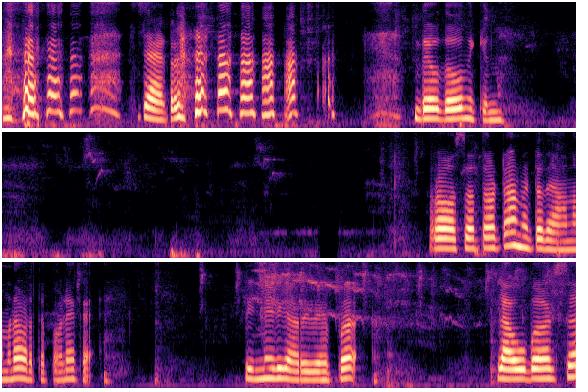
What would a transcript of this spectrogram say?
ചേട്ടൻ. ദേവതോ നിൽക്കുന്നു റോസത്തോട്ടാണ് ഇട്ടത്. ആ നമ്മുടെ അവിടുത്തെ പോലെയൊക്കെ. പിന്നെ ഒരു കറിവേപ്പ് ലവ് ബേർഡ്സ്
